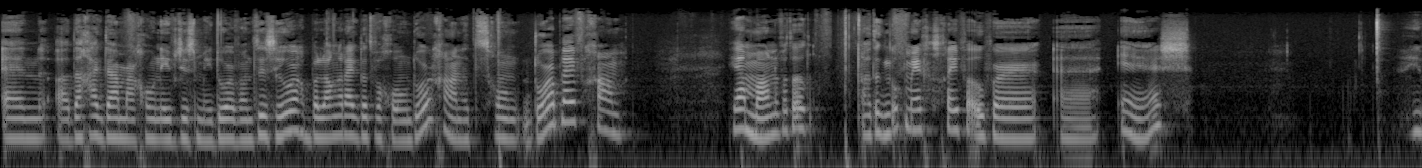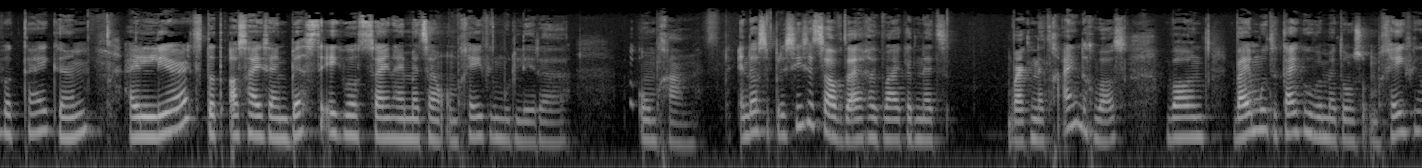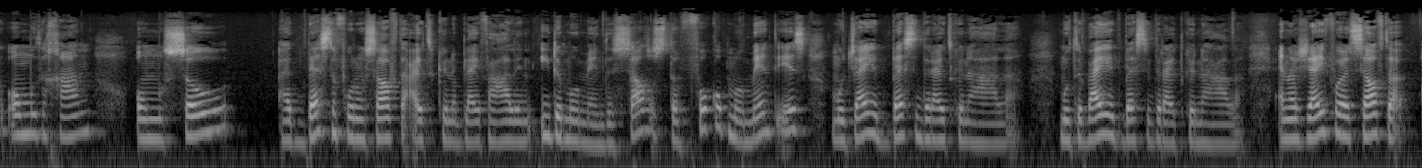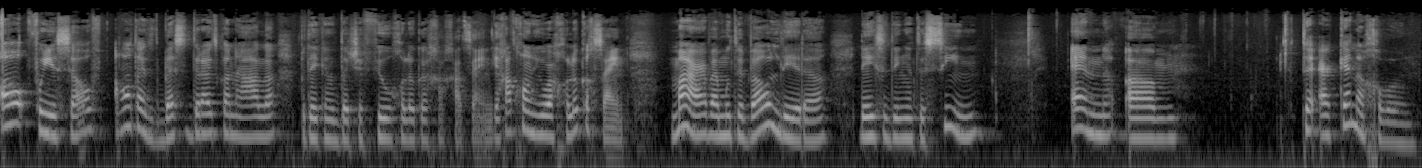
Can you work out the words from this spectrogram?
En uh, dan ga ik daar maar gewoon eventjes mee door. Want het is heel erg belangrijk dat we gewoon doorgaan. Het is gewoon door blijven gaan. Ja man, wat had, ik nog meer geschreven over uh, Ash? Even kijken. Hij leert dat als hij zijn beste ik wil zijn, hij met zijn omgeving moet leren omgaan. En dat is precies hetzelfde eigenlijk waar ik het net, waar ik net geëindigd was. Want wij moeten kijken hoe we met onze omgeving om moeten gaan. Om zo het beste voor onszelf eruit te kunnen blijven halen in ieder moment. Dus zelfs als het een fok op moment is, moet jij het beste eruit kunnen halen moeten wij het beste eruit kunnen halen. En als jij voor hetzelfde, al voor jezelf, altijd het beste eruit kan halen, betekent dat je veel gelukkiger gaat zijn. Je gaat gewoon heel erg gelukkig zijn. Maar wij moeten wel leren deze dingen te zien en um, te erkennen gewoon.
